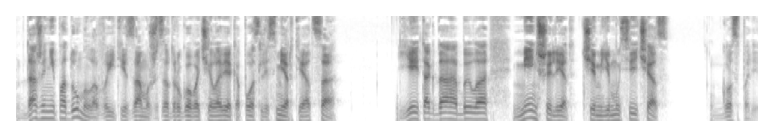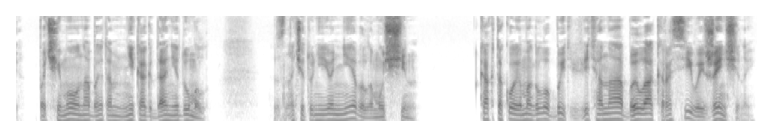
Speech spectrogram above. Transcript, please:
Даже не подумала выйти замуж за другого человека после смерти отца. Ей тогда было меньше лет, чем ему сейчас. Господи, почему он об этом никогда не думал? Значит, у нее не было мужчин. Как такое могло быть? Ведь она была красивой женщиной.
